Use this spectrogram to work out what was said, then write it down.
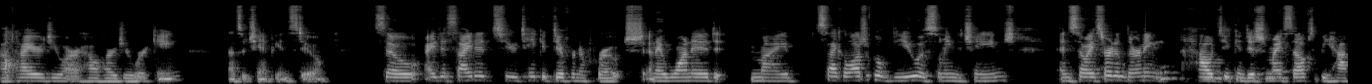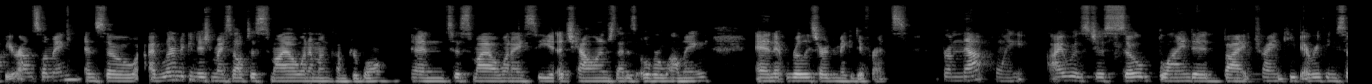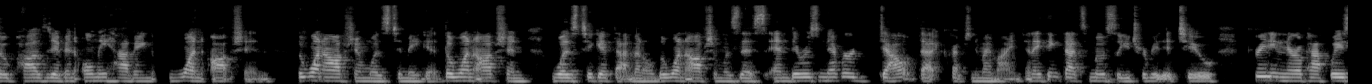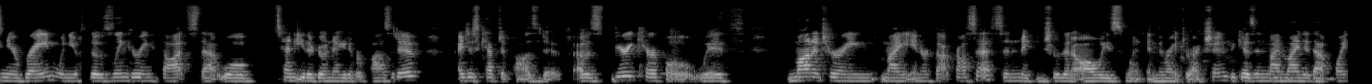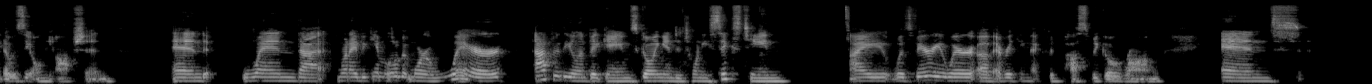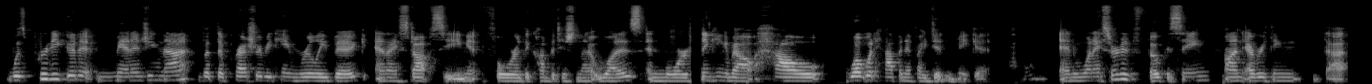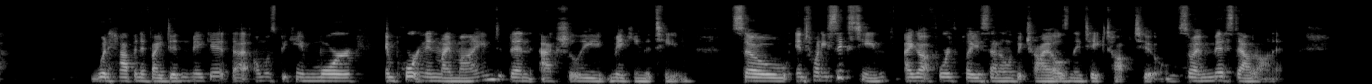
How tired you are, how hard you're working. That's what champions do." So I decided to take a different approach and I wanted my psychological view of swimming to change. And so I started learning how to condition myself to be happy around swimming. And so I've learned to condition myself to smile when I'm uncomfortable and to smile when I see a challenge that is overwhelming. And it really started to make a difference. From that point, I was just so blinded by trying to keep everything so positive and only having one option the one option was to make it. The one option was to get that medal. The one option was this. And there was never doubt that crept into my mind. And I think that's mostly attributed to creating neural pathways in your brain when you have those lingering thoughts that will tend to either go negative or positive. I just kept it positive. I was very careful with monitoring my inner thought process and making sure that it always went in the right direction because in my mind at that point that was the only option and when that when i became a little bit more aware after the olympic games going into 2016 i was very aware of everything that could possibly go wrong and was pretty good at managing that but the pressure became really big and i stopped seeing it for the competition that it was and more thinking about how what would happen if i didn't make it and when I started focusing on everything that would happen if I didn't make it, that almost became more important in my mind than actually making the team. So in 2016, I got fourth place at Olympic trials and they take top two. So I missed out on it.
